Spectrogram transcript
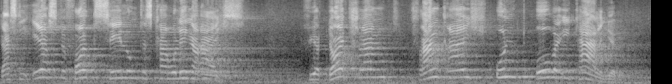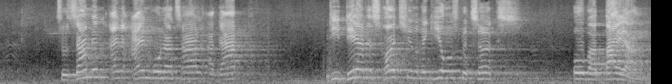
dass die erste Volkszählung des Karolingerreichs für Deutschland, Frankreich und Oberitalien zusammen eine Einwohnerzahl ergab, die der des heutigen Regierungsbezirks Oberbayern,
